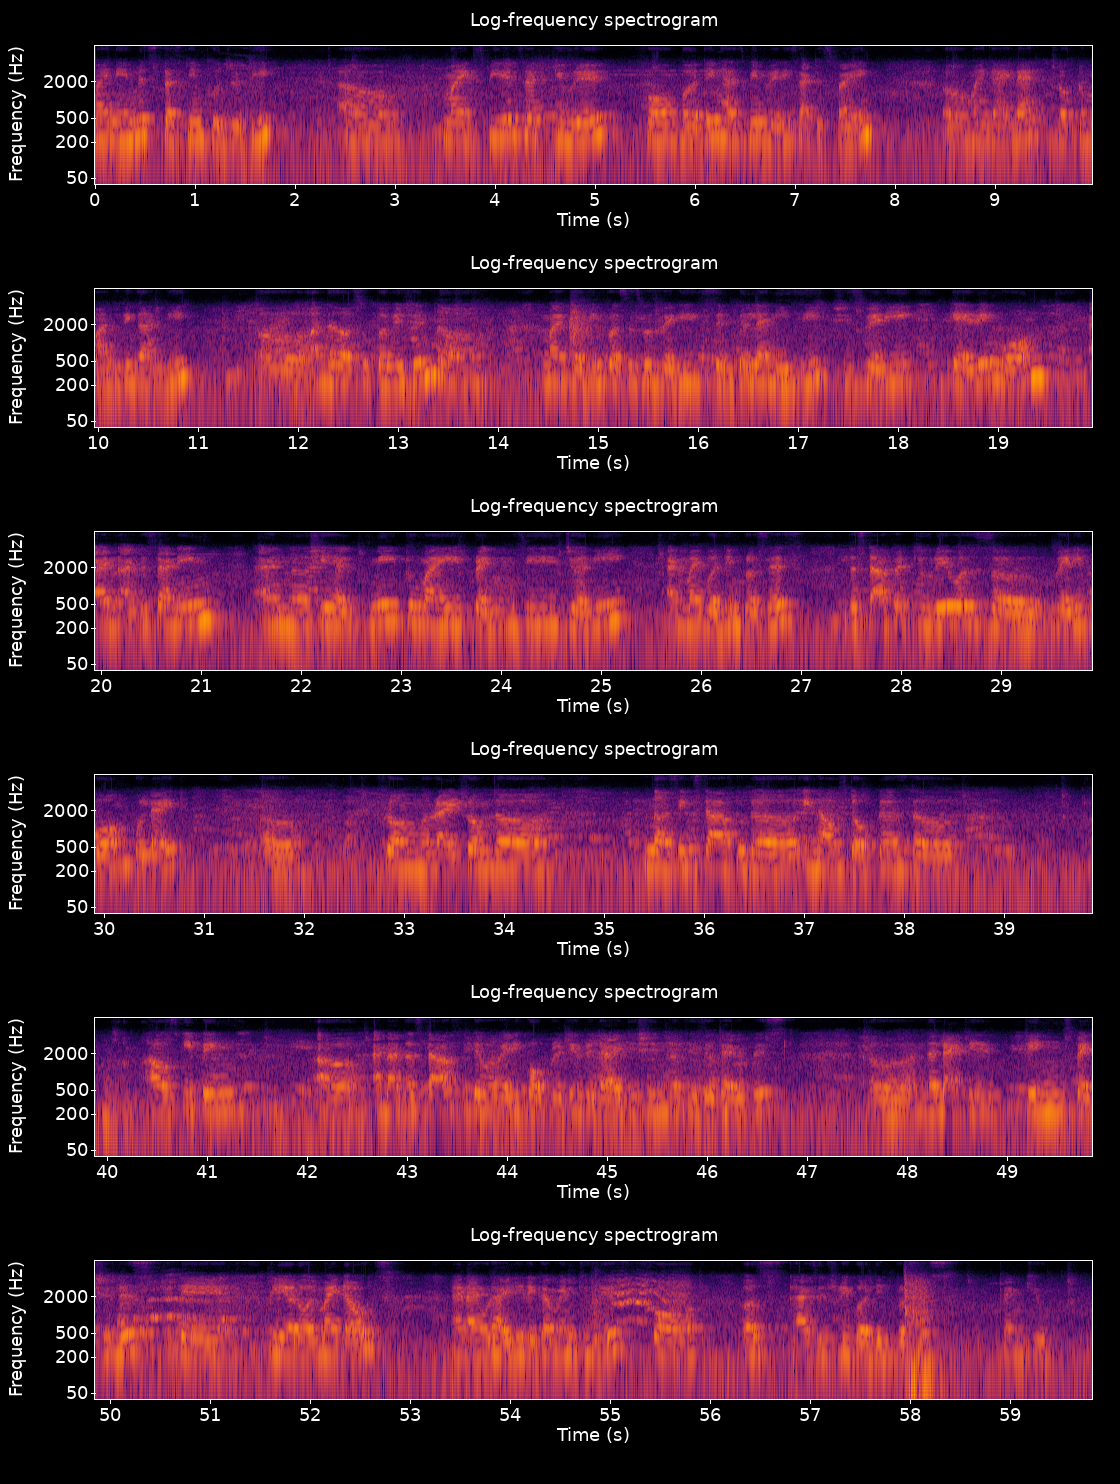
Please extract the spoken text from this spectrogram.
My name is Tasneem Qudrati. Uh, my experience at Currae for birthing has been very satisfying. Uh, my gynec, Dr. Madhuri Gandhi, uh, under her supervision, uh, my birthing process was very simple and easy. She's very caring, warm, and understanding, and uh, she helped me through my pregnancy journey and my birthing process. The staff at Currae was uh, very warm, polite, uh, from right from the nursing staff to the in-house doctors, the housekeeping uh, and other staff. They were very cooperative. The dietitian, the physiotherapist, uh, and the lactating specialist. They cleared all my doubts, and I would highly recommend Currae for a hassle-free birthing process. Thank you.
